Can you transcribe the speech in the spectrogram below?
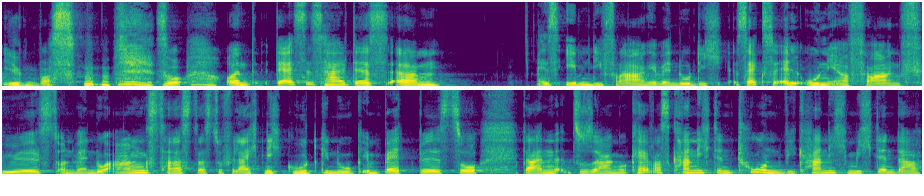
irgendwas. so. Und das ist halt das, ähm, ist eben die Frage, wenn du dich sexuell unerfahren fühlst und wenn du Angst hast, dass du vielleicht nicht gut genug im Bett bist, so dann zu sagen, okay, was kann ich denn tun? Wie kann ich mich denn da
